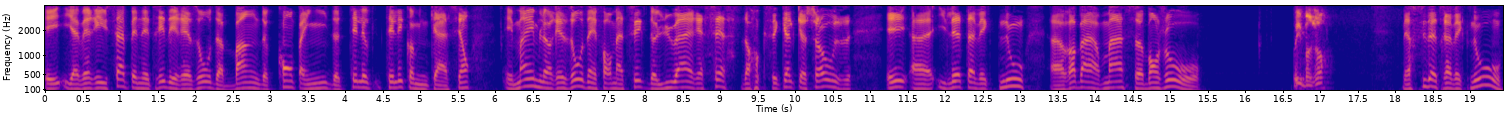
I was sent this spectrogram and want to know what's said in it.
Et il avait réussi à pénétrer des réseaux de banques, de compagnies, de télé- télécommunications et même le réseau d'informatique de l'URSS. Donc, c'est quelque chose. Et euh, il est avec nous. Euh, Robert Mass, bonjour. Oui, bonjour. Merci d'être avec nous.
